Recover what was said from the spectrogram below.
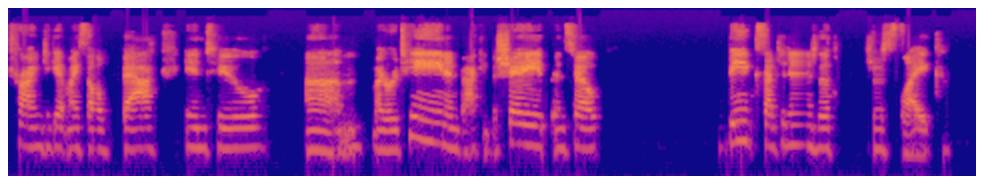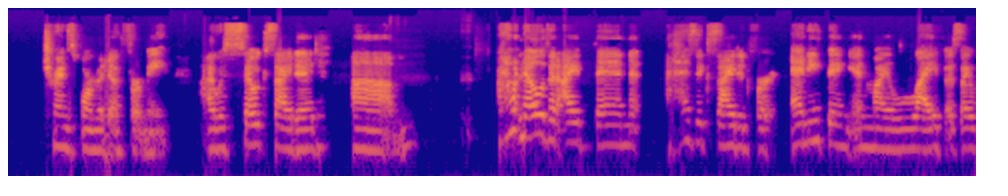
trying to get myself back into um, my routine and back into shape. And so being accepted into the just like transformative for me. I was so excited. Um, I don't know that I've been as excited for anything in my life as I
